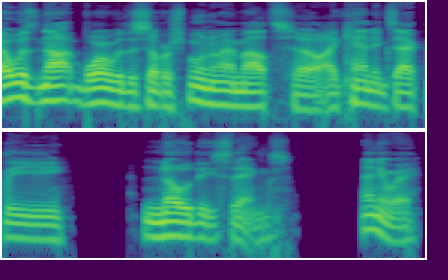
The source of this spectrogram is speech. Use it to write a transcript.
I was not born with a silver spoon in my mouth, so I can't exactly know these things. Anyway.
